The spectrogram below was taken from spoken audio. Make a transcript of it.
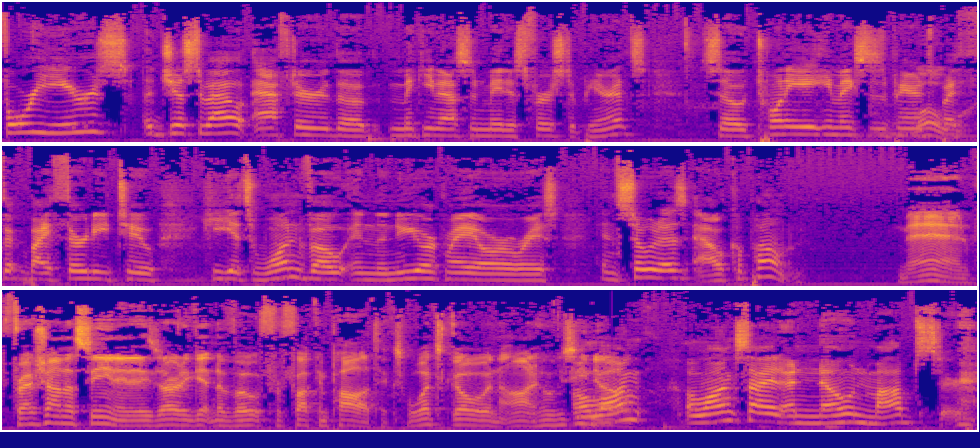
four years just about after the Mickey Mouse made his first appearance. So 28, he makes his appearance Whoa. by th- by 32. He gets one vote in the New York mayoral race, and so does Al Capone. Man, fresh on the scene, and he's already getting a vote for fucking politics. What's going on? Who's he Along know? Alongside a known mobster.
